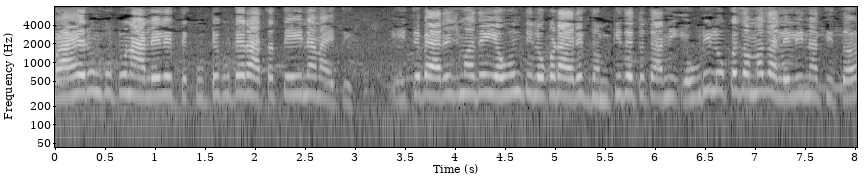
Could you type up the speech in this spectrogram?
बाहेरून कुठून आलेले ते कुठे कुठे राहतात तेही नाही माहिती. इथे बॅरेजमध्ये येऊन ती लोक डायरेक्ट धमकी देत होते आणि एवढी लोक जमा झालेली ना तिथं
